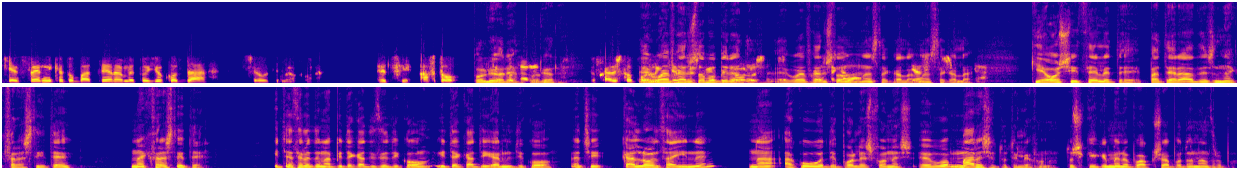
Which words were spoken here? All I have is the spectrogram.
Και φέρνει και τον πατέρα με το γιο κοντά σε ό,τι με αφορά. Έτσι, αυτό. Πολύ ωραία, πολύ ωραία. Ευχαριστώ πολύ. Εγώ ευχαριστώ που πήρατε. Εγώ ευχαριστώ. Να είστε καλά. Να είστε καλά. Και όσοι θέλετε πατεράδες να εκφραστείτε, να εκφραστείτε. Είτε θέλετε να πείτε κάτι θετικό, είτε κάτι αρνητικό. Έτσι. Καλό θα είναι να ακούγονται πολλές φωνές. Εγώ μ' άρεσε το τηλέφωνο, το συγκεκριμένο που άκουσα από τον άνθρωπο.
